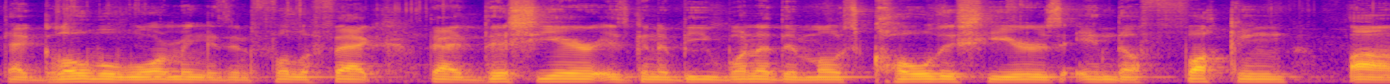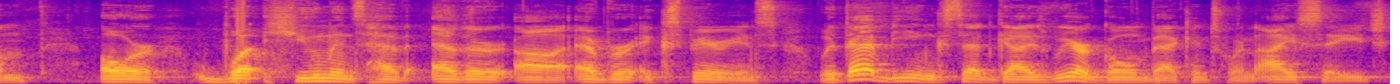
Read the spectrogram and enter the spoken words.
that global warming is in full effect. That this year is going to be one of the most coldest years in the fucking um, or what humans have ever uh, ever experienced. With that being said, guys, we are going back into an ice age.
